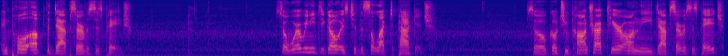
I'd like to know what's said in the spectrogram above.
and pull up the DAP services page. So where we need to go is to the select package. So go to contract here on the DAP services page.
